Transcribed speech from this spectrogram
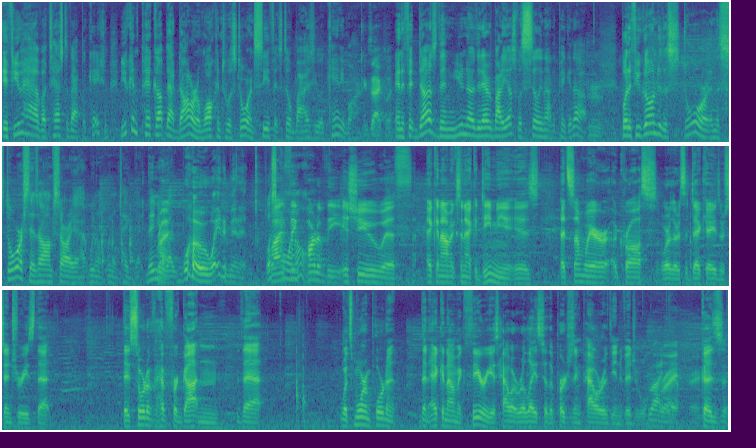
If you have a test of application, you can pick up that dollar and walk into a store and see if it still buys you a candy bar. Exactly. And if it does, then you know that everybody else was silly not to pick it up. Mm. But if you go into the store and the store says, "Oh, I'm sorry, I, we don't we don't take that," then you're Right. like, "Whoa, wait a minute, what's well, going I think on?" part of the issue with economics and academia is that somewhere across, whether it's the decades or centuries, that they sort of have forgotten that what's more important than economic theory is how it relates to the purchasing power of the individual. Right. Right. Because,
